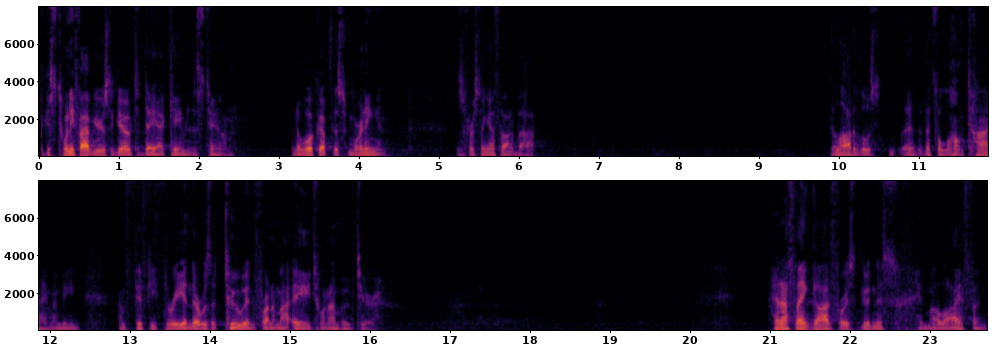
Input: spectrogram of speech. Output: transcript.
because 25 years ago today I came to this town. And I woke up this morning and it was the first thing I thought about. A lot of those, eh, that's a long time. I mean, I'm 53 and there was a two in front of my age when I moved here. And I thank God for His goodness in my life, and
